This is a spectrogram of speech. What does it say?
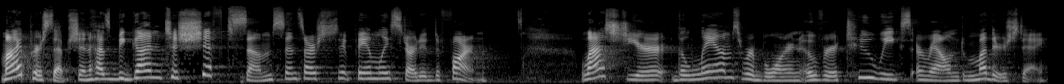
My perception has begun to shift some since our family started to farm. Last year, the lambs were born over two weeks around Mother's Day.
